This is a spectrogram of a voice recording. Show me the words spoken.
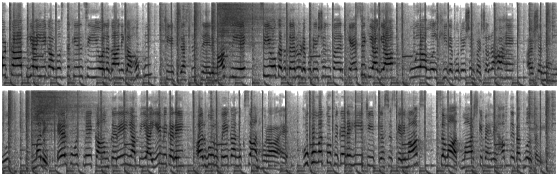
کورٹ کا پی آئی اے کا مستقل سی ای او لگانے کا حکم، چیف جسٹس نے ریمارکس دیے۔ سی ای او کا تقرر ڈیپوٹیشن پر کیسے کیا گیا؟ پورا ملک ہی ڈیپوٹیشن پر چل رہا ہے۔ ارشد محمود، ملک ایئر فورس میں کام کریں یا پی آئی اے میں کریں، اربوں روپے کا نقصان ہو رہا ہے۔ حکومت کو فکر نہیں، چیف جسٹس کے ریمارکس سماعت مارچ کے پہلے ہفتے تک ملتوی۔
